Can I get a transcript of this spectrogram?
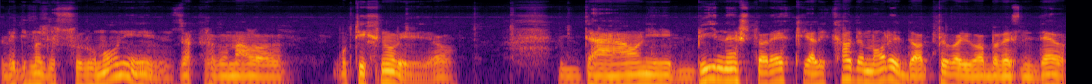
vidimo da su Rumuni zapravo malo utihnuli, jel? da oni bi nešto rekli, ali kao da moraju da otpevaju obavezni deo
